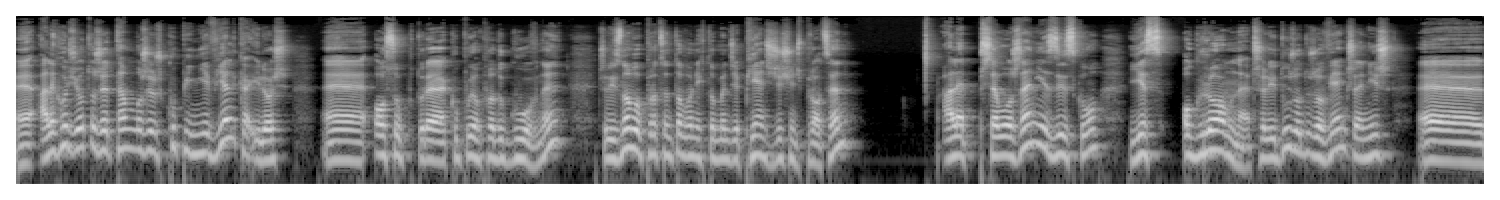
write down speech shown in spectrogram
e, ale chodzi o to, że tam może już kupi niewielka ilość e, osób, które kupują produkt główny, czyli znowu procentowo niech to będzie 5-10%, ale przełożenie zysku jest ogromne, czyli dużo, dużo większe niż e,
